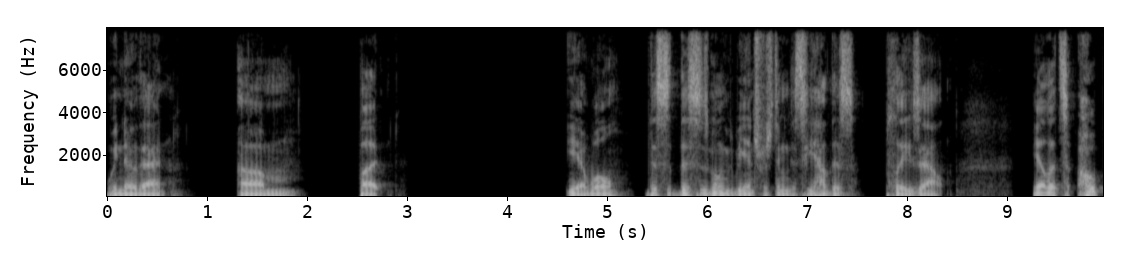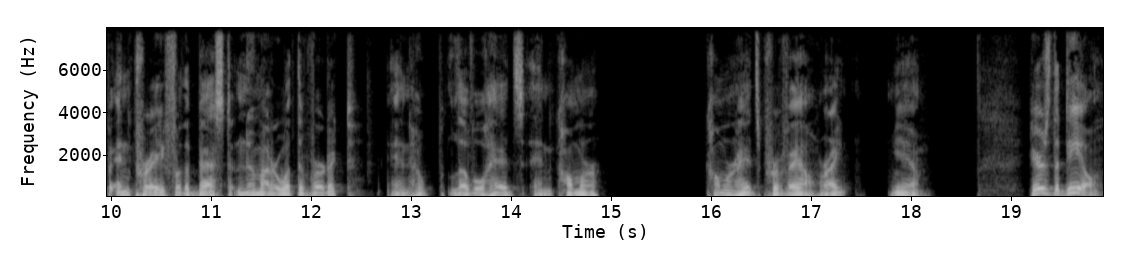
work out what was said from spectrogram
We know that, um, but yeah, well, this this is going to be interesting to see how this plays out. Yeah, let's hope and pray for the best, no matter what the verdict, and hope level heads and calmer calmer heads prevail. Right? Yeah. Here's the deal.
